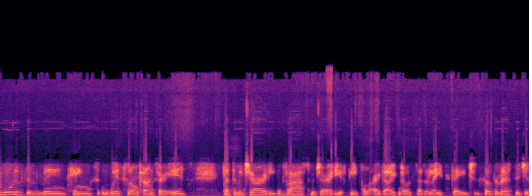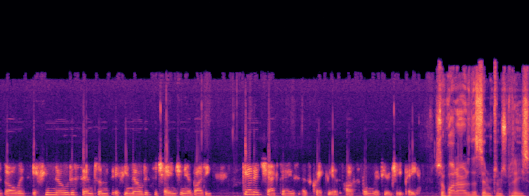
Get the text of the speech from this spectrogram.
one of the main things with lung cancer is that the majority, the vast majority of people are diagnosed at a late stage. So the message is always if you notice symptoms, if you notice a change in your body, get it checked out as quickly as possible with your GP. So, what are the symptoms, please?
